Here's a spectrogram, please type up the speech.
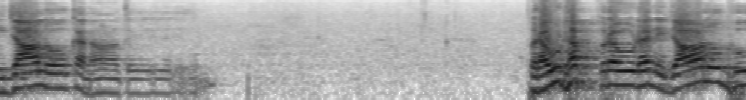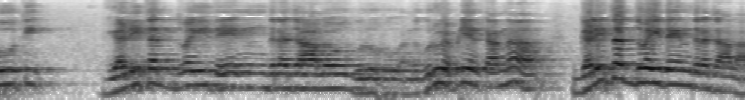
निजालोकनात् प्रौढप्रौढनिजानुभूति கலிதத்வைதேந்திரஜாலோ குரு அந்த குரு எப்படி இருக்காருன்னா கலிதத்வைதேந்திரஜாலா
